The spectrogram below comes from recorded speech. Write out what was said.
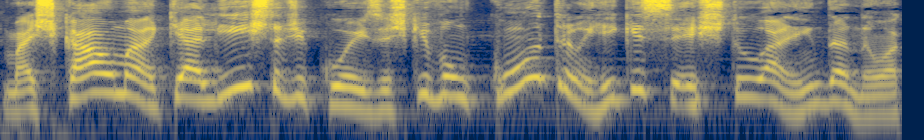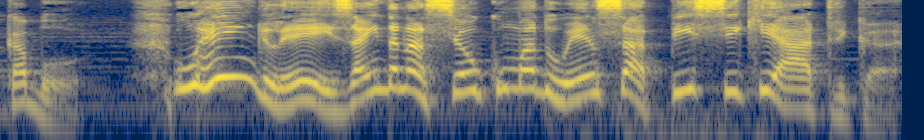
Mas calma, que a lista de coisas que vão contra o Henrique VI ainda não acabou. O rei inglês ainda nasceu com uma doença psiquiátrica.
